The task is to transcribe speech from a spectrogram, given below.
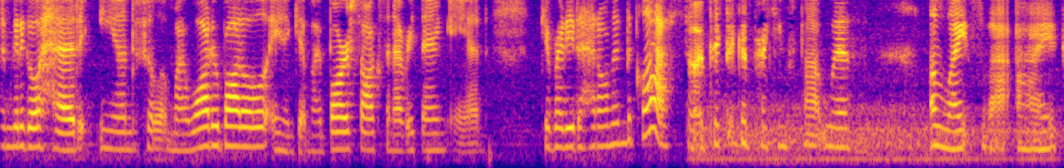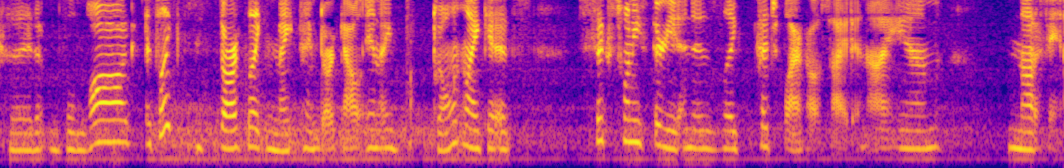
I'm gonna go ahead and fill up my water bottle and get my barre socks and everything and get ready to head on into class. So I picked a good parking spot with a light so that I could vlog. It's like dark, like nighttime dark out and I don't like it. It's 6.23 and it is like pitch black outside and I am not a fan.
